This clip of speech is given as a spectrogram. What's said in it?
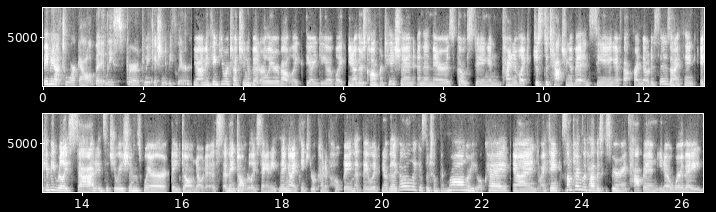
maybe not to work out, but at least for communication to be clear. Yeah. And I think you were touching a bit earlier about like the idea of like, you know, there's confrontation and then there's ghosting and kind of like just detaching a bit and seeing if that friend notices. And I think it can be really sad in situations where they don't notice and they don't really say anything. And I think you were kind of hoping that they would, you know, be like, oh, like, is there something wrong? Are you okay? And I think sometimes I've had this experience happen, you know, where they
